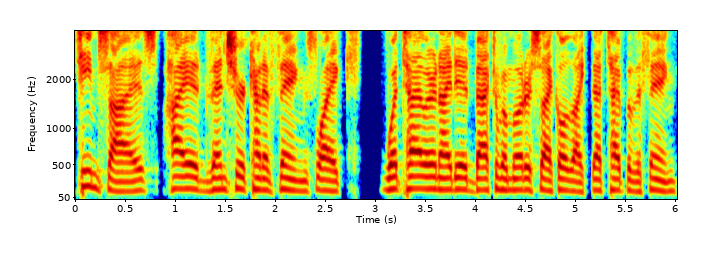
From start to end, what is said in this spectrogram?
team size, high adventure kind of things like what Tyler and I did, back of a motorcycle, like that type of a thing.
